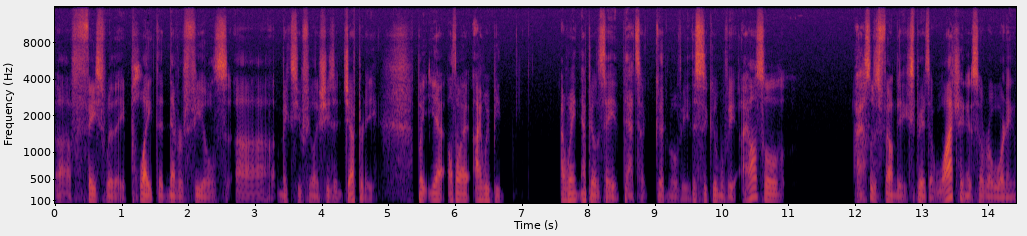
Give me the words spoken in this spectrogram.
uh, faced with a plight that never feels uh, makes you feel like she's in jeopardy. But yeah, although I, I would be, I might not be able to say that's a good movie. This is a good movie. I also, I also just found the experience of watching it so rewarding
